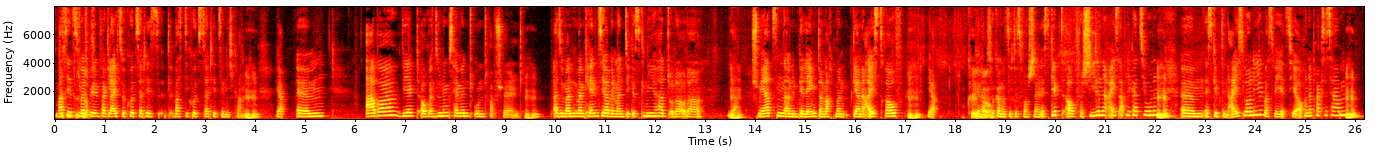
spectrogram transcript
Was jetzt zum Beispiel im Vergleich zur Kurzzeithitze, was die Kurzzeithitze nicht kann. Mhm. Ja. Ähm, aber wirkt auch entzündungshemmend und abschwellend. Mhm. Also man, man kennt es ja, wenn man ein dickes Knie hat oder, oder ja, mhm. Schmerzen an dem Gelenk, dann macht man gerne Eis drauf. Mhm. Ja, Okay, genau, so kann man sich das vorstellen. Es gibt auch verschiedene Eisapplikationen. Mhm. Ähm, es gibt den Eislolly, was wir jetzt hier auch in der Praxis haben. Mhm.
